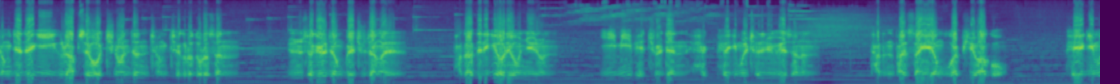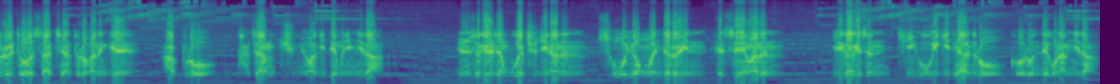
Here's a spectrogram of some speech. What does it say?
경제적 이익을 앞세워 친원전 정책으로 돌아선 윤석열 정부의 주장을 받아들이기 어려운 이유는 이미 배출된 핵 폐기물 처리를 위해서는 다른 발상의 연구가 필요하고 폐기물을 더 쌓지 않도록 하는 게 앞으로 가장 중요하기 때문입니다. 윤석열 정부가 추진하는 소형 원자로인 SMR은 일각에선 기후위기 대안으로 거론되곤 합니다.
